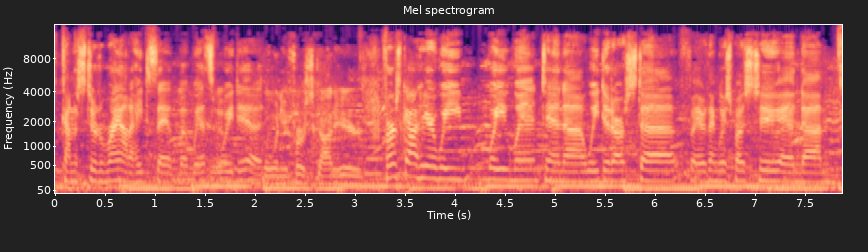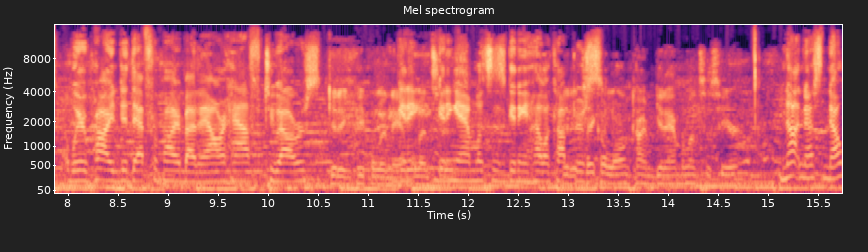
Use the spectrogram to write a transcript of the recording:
kind of stood around i hate to say it but that's what we But did. When you first got here, first got here we we went and uh, we did our stuff everything we were supposed to and um, we probably did that for probably about an hour and a half two hours. Getting people in getting ambulances. getting ambulances getting Did it helicopters. take a long time to get ambulances here? not necess- no,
